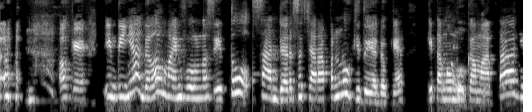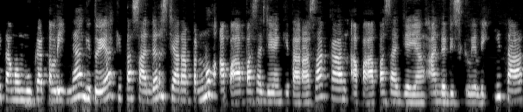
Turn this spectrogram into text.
Oke, okay. intinya adalah mindfulness itu sadar secara penuh gitu ya dok ya. Kita membuka mata, kita membuka telinga gitu ya. Kita sadar secara penuh apa-apa saja yang kita rasakan, apa-apa saja yang ada di sekeliling kita,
